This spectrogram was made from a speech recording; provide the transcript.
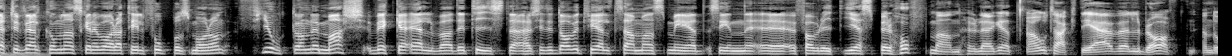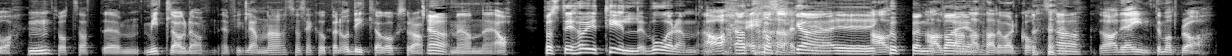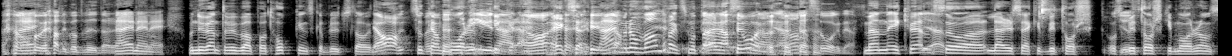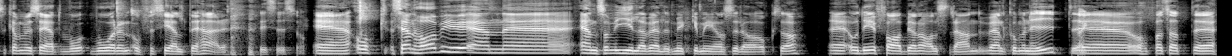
Hjärtligt välkomna ska ni vara till Fotbollsmorgon. 14 mars, vecka 11, det är tisdag. Här sitter David Fjell tillsammans med sin eh, favorit Jesper Hoffman. Hur är läget? Ja, tack. Det är väl bra ändå. Mm. Trots att eh, mitt lag då fick lämna Svenska cupen och ditt lag också då. Ja. Men eh, ja. Fast det hör ju till våren Ja, att plocka i All- kuppen mot Allt Bayern. annat hade varit konstigt. Ja. Då hade jag inte mått bra Nej. om vi hade gått vidare. Nej, nej, nej. Och nu väntar vi bara på att hockeyn ska bli utslagen. Ja, så, så men kan det våren är ju kicka. nära. Ja, exakt. Nej, men de vann faktiskt mot Ja, Almtuna. Ja. Jag såg det. Men ikväll Jävlar. så lär det säkert bli torsk och så Just blir torsk imorgon så kan vi säga att vå- våren officiellt är här. Precis så. Eh, och sen har vi ju en, eh, en som vi gillar väldigt mycket med oss idag också. Eh, och det är Fabian Ahlstrand. Välkommen hit. Eh, och hoppas att eh,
